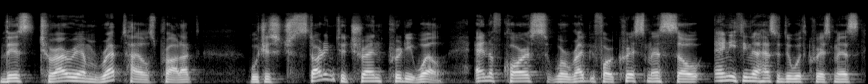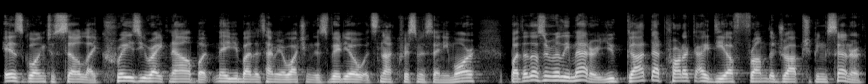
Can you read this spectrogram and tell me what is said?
this terrarium reptiles product which is starting to trend pretty well. And of course, we're right before Christmas, so anything that has to do with Christmas is going to sell like crazy right now, but maybe by the time you're watching this video, it's not Christmas anymore. But that doesn't really matter. You got that product idea from the dropshipping center.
